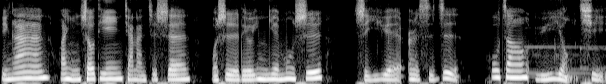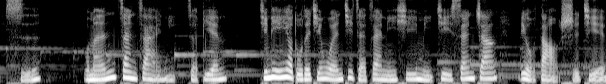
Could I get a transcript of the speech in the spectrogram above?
平安，欢迎收听迦南之声，我是刘应叶牧师。十一月二十日，呼召与勇气时，我们站在你这边。今天要读的经文记载在尼西米记三章六到十节。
